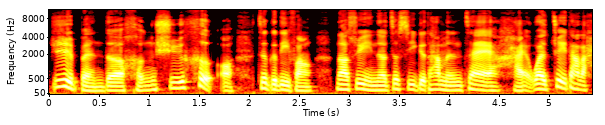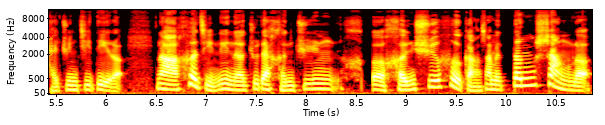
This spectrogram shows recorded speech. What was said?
日本的横须贺啊这个地方。那所以呢，这是一个他们在海外最大的海军基地了。那贺锦丽呢就在横军呃横须贺港上面登上了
